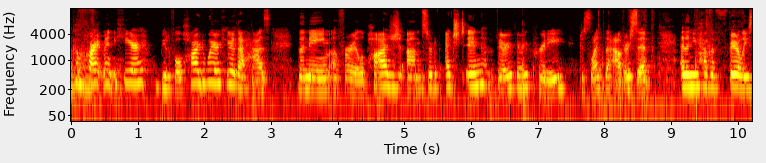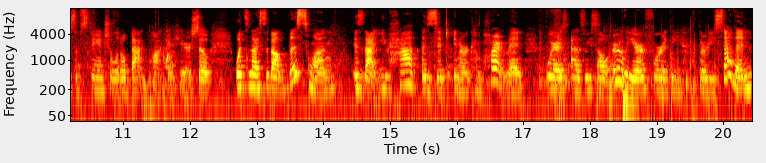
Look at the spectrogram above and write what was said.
compartment here, beautiful hardware here that has the name of Fauré Le Page um, sort of etched in, very, very pretty, just like the outer zip. And then you have a fairly substantial little back pocket here. So what's nice about this one is that you have a zipped inner compartment, whereas as we saw earlier for the 37,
